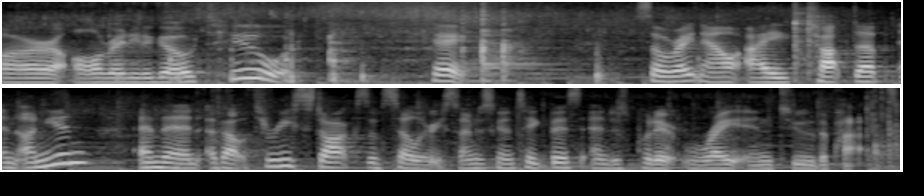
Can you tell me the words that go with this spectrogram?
are all ready to go too. Okay, so right now I chopped up an onion and then about three stalks of celery. So I'm just gonna take this and just put it right into the pot.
